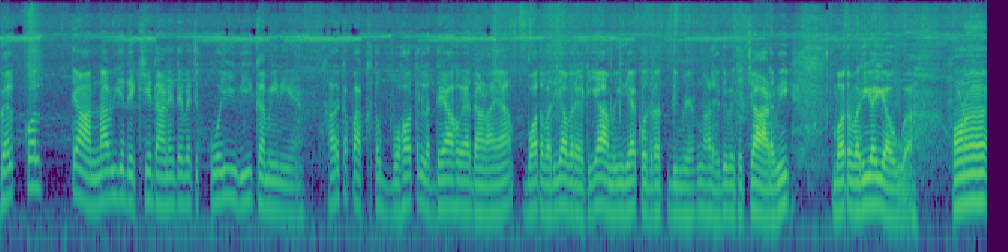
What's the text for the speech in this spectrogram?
ਬਿਲਕੁਲ ਧਿਆਨ ਨਾਲ ਵੀ ਜੇ ਦੇਖੀਏ ਦਾਣੇ ਦੇ ਵਿੱਚ ਕੋਈ ਵੀ ਕਮੀ ਨਹੀਂ ਹੈ। ਹਰ ਇੱਕ ਪੱਖ ਤੋਂ ਬਹੁਤ ਲੱਦਿਆ ਹੋਇਆ ਦਾਣਾ ਆ। ਬਹੁਤ ਵਧੀਆ ਵੈਰਾਈਟੀ ਆ। ਉਮੀਦ ਆ ਕੁਦਰਤ ਦੀ ਮਿਹਰ ਨਾਲ ਇਹਦੇ ਵਿੱਚ ਝਾੜ ਵੀ ਬਹੁਤ ਵਧੀਆ ਹੀ ਆਊਗਾ। ਹੁਣ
